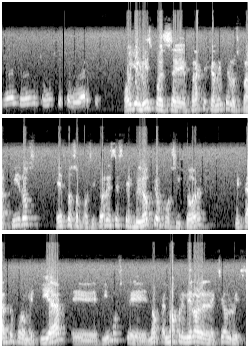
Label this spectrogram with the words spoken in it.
Mucho gusto saludarte. Oye, Luis, pues eh, prácticamente los partidos, estos opositores, este bloque opositor que tanto prometía, eh, vimos que no, no aprendieron la elección, Luis.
